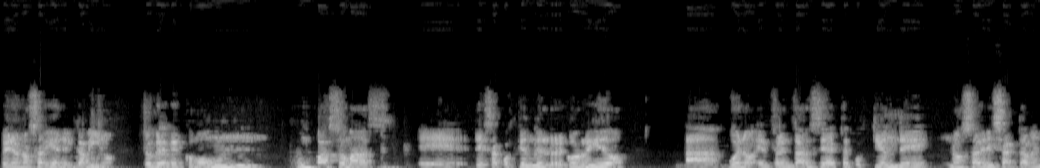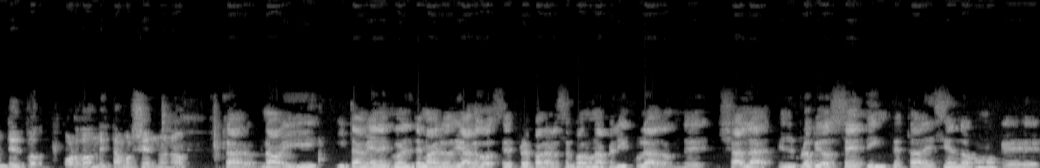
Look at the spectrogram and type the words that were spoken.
pero no sabían el camino. Yo creo que es como un, un paso más eh, de esa cuestión del recorrido a, bueno, enfrentarse a esta cuestión de no saber exactamente do- por dónde estamos yendo, ¿no? Claro, no, y, y también con el tema de los diálogos es prepararse para una película donde ya la, el propio setting te está diciendo como que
